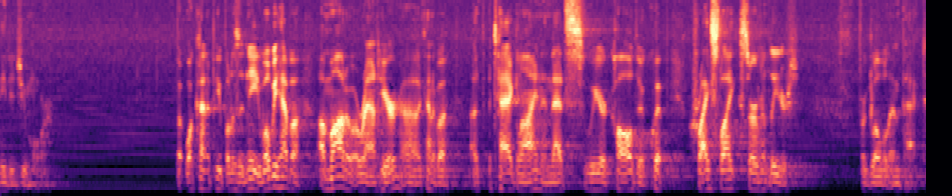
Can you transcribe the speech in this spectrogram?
needed you more. But what kind of people does it need? Well, we have a, a motto around here, uh, kind of a, a, a tagline, and that's we are called to equip Christ like servant leaders for global impact.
